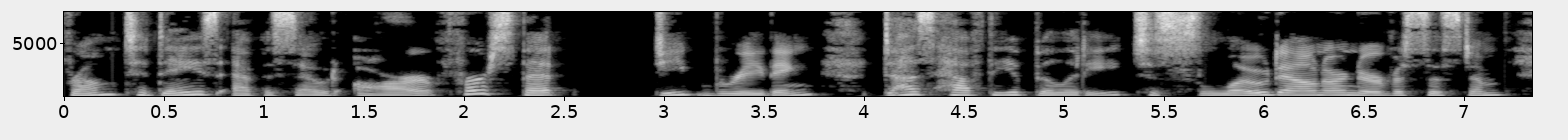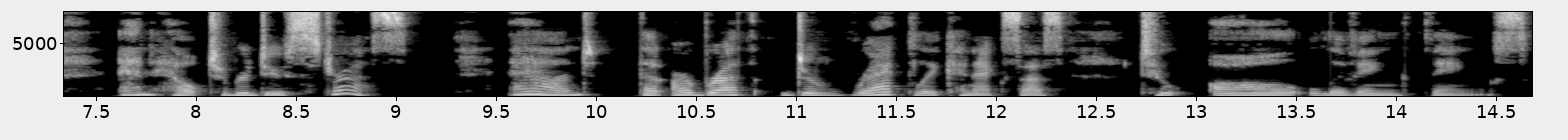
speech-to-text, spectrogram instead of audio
from today's episode are first that deep breathing does have the ability to slow down our nervous system and help to reduce stress, and that our breath directly connects us to all living things.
